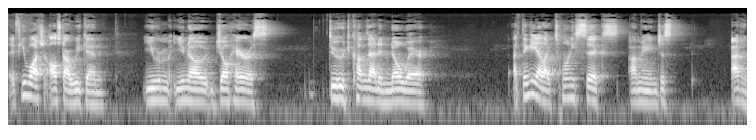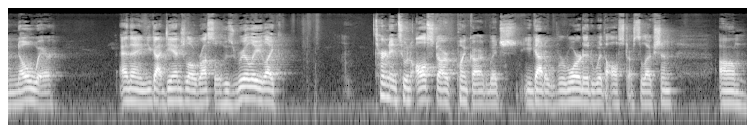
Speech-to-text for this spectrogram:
if you watch All Star Weekend, you you know Joe Harris, dude comes out of nowhere. I think he had like twenty six. I mean, just out of nowhere. And then you got D'Angelo Russell, who's really like turned into an all star point guard, which you got rewarded with the all star selection. Um,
